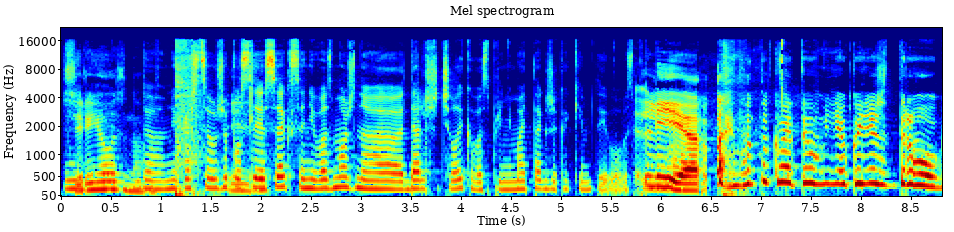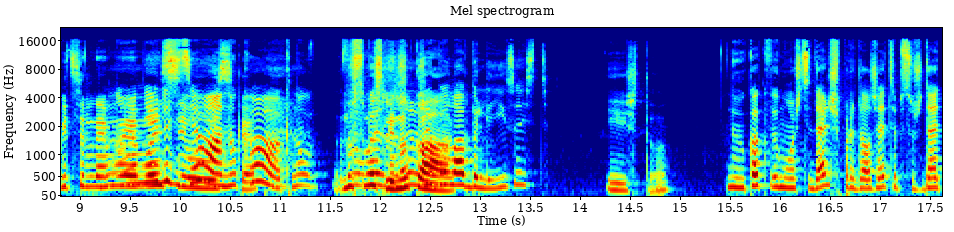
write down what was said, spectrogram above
Серьезно? Да, мне кажется, уже после секса невозможно дальше человека воспринимать так же, каким ты его воспринимаешь. Лер, ну такое ты у меня, конечно, трогательная ну, моя нельзя, ну как? Ну, ну в смысле, ну как? Уже была близость. И что? Ну и как вы можете дальше продолжать обсуждать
